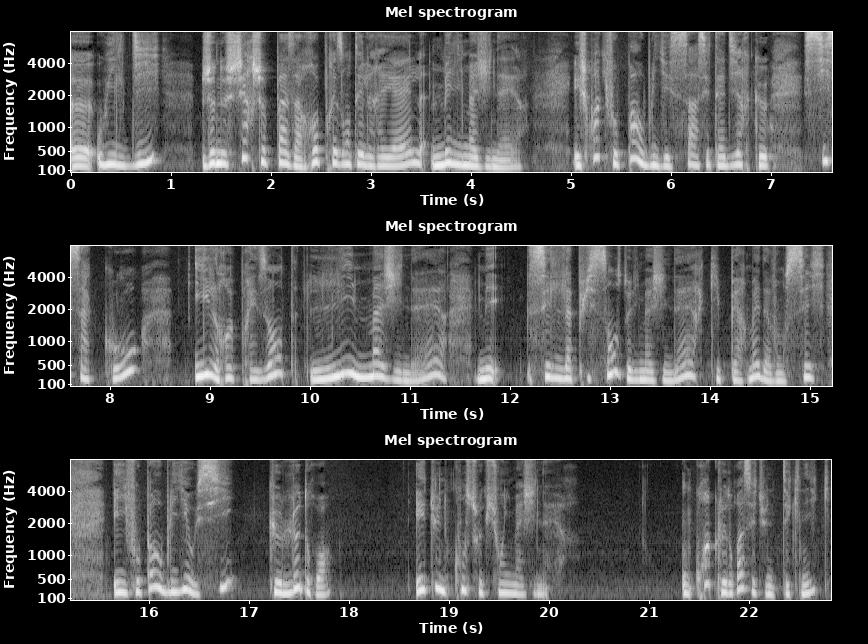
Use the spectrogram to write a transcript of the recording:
euh, où il dit ⁇ Je ne cherche pas à représenter le réel, mais l'imaginaire ⁇ Et je crois qu'il ne faut pas oublier ça, c'est-à-dire que Sissako, il représente l'imaginaire, mais c'est la puissance de l'imaginaire qui permet d'avancer. Et il ne faut pas oublier aussi que le droit est une construction imaginaire on croit que le droit, c'est une technique.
